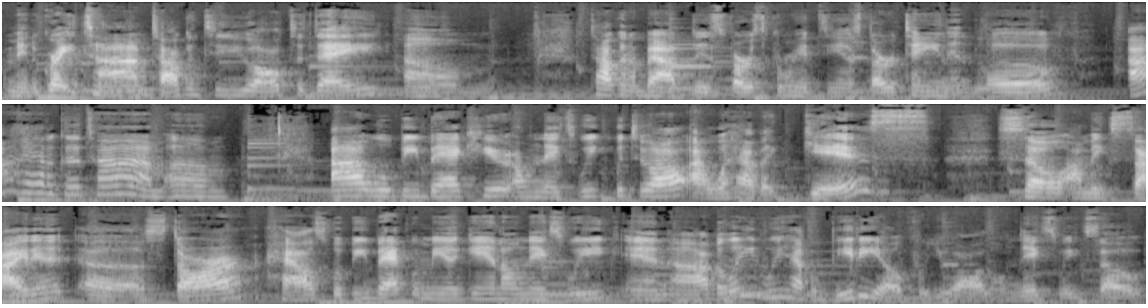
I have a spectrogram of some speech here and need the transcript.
I mean, a great time talking to you all today. Um, talking about this First Corinthians 13 and love. I had a good time. Um, I will be back here on next week with you all. I will have a guest so I'm excited. Uh, Star House will be back with me again on next week, and uh, I believe we have a video for you all on next week. So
